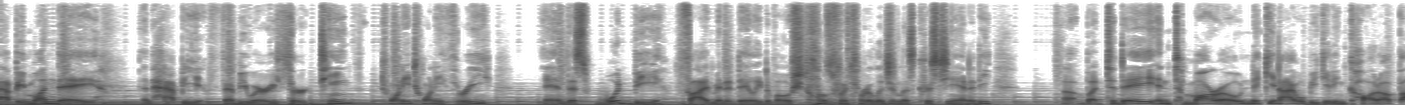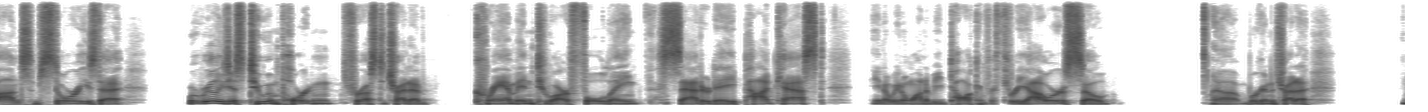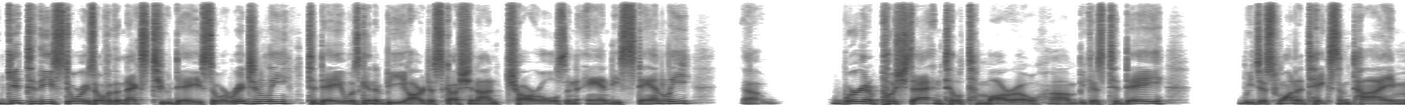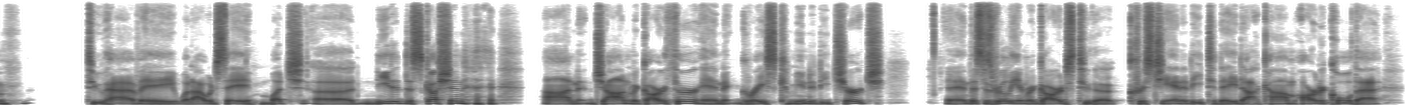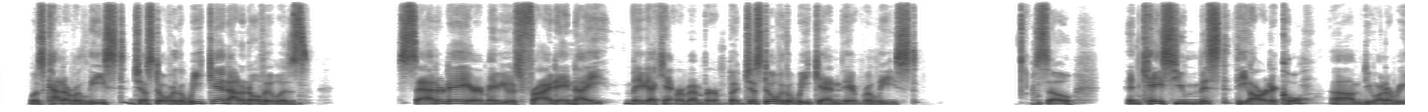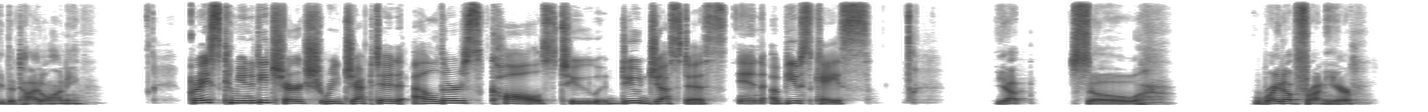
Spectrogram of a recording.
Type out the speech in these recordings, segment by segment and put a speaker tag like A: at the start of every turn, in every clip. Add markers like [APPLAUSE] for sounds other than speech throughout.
A: Happy Monday and happy February 13th, 2023. And this would be five minute daily [LAUGHS] devotionals with religionless Christianity. Uh, but today and tomorrow, Nikki and I will be getting caught up on some stories that were really just too important for us to try to cram into our full length Saturday podcast. You know, we don't want to be talking for three hours. So uh, we're going to try to get to these stories over the next two days. So, originally, today was going to be our discussion on Charles and Andy Stanley. Uh, we're going to push that until tomorrow um, because today we just want to take some time to have a, what I would say, much uh, needed discussion [LAUGHS] on John MacArthur and Grace Community Church. And this is really in regards to the ChristianityToday.com article that was kind of released just over the weekend. I don't know if it was Saturday or maybe it was Friday night. Maybe I can't remember, but just over the weekend it released. So, in case you missed the article, um, do you want to read the title, honey?
B: Grace Community Church rejected elders' calls to do justice in abuse case.
A: Yep. So, right up front here,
